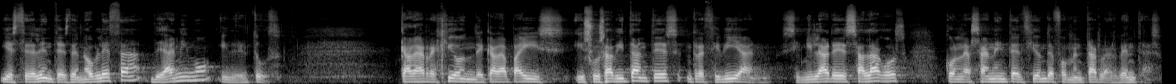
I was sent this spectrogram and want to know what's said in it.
y excelentes de nobleza, de ánimo y virtud. Cada región de cada país y sus habitantes recibían similares halagos con la sana intención de fomentar las ventas.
